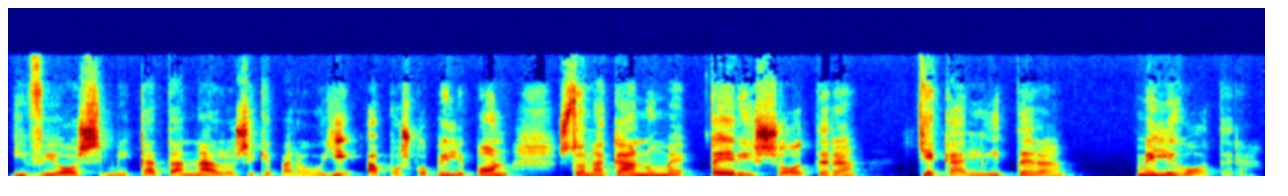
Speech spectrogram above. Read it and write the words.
Η βιώσιμη κατανάλωση και παραγωγή αποσκοπεί λοιπόν στο να κάνουμε περισσότερα και καλύτερα με λιγότερα,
